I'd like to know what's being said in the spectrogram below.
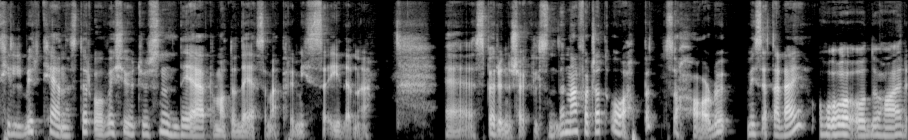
tilbyr tjenester over 20 000. Det er på en måte det som er premisset i denne eh, spørreundersøkelsen. Den er fortsatt åpen, så har du, hvis dette er deg, og, og du har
